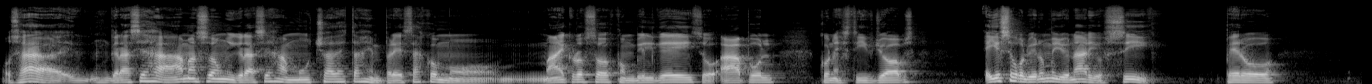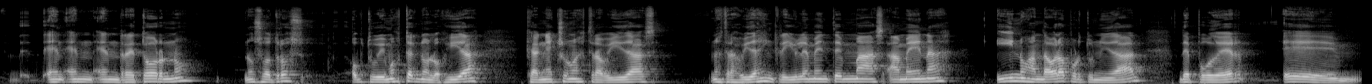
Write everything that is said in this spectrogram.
o sea, gracias a Amazon y gracias a muchas de estas empresas como Microsoft con Bill Gates o Apple con Steve Jobs, ellos se volvieron millonarios, sí, pero en, retorno, nosotros obtuvimos tecnologías que han hecho nuestras vidas, nuestras vidas increíblemente más amenas y nos han dado la oportunidad de poder eh,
